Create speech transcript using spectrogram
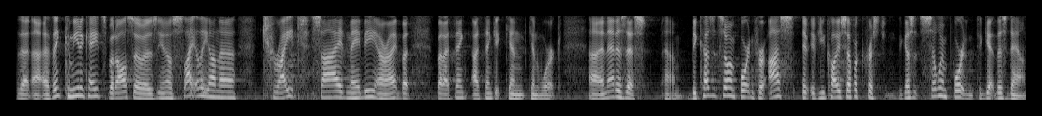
that uh, I think communicates, but also is you know slightly on the trite side, maybe. All right, but but I think I think it can can work, uh, and that is this. Um, because it's so important for us, if, if, you call yourself a Christian, because it's so important to get this down,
